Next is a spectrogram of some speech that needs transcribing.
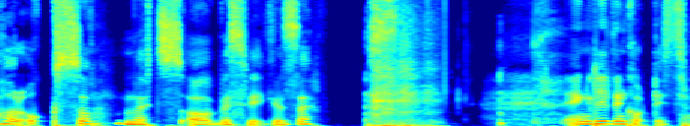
har också mötts av besvikelse. En liten kortis.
